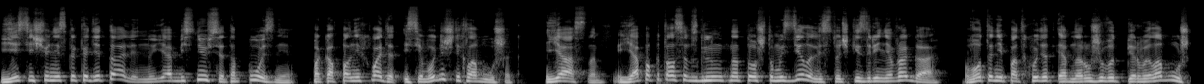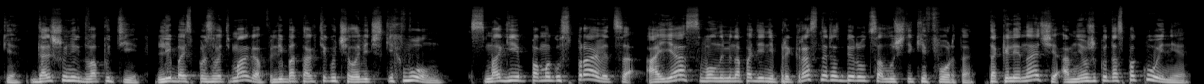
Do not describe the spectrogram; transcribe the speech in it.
Есть еще несколько деталей, но я объясню все это позднее. Пока вполне хватит и сегодняшних ловушек. Ясно. Я попытался взглянуть на то, что мы сделали с точки зрения врага. Вот они подходят и обнаруживают первые ловушки. Дальше у них два пути. Либо использовать магов, либо тактику человеческих волн. С магией помогу справиться, а я с волнами нападений прекрасно разберутся лучники форта. Так или иначе, а мне уже куда спокойнее.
